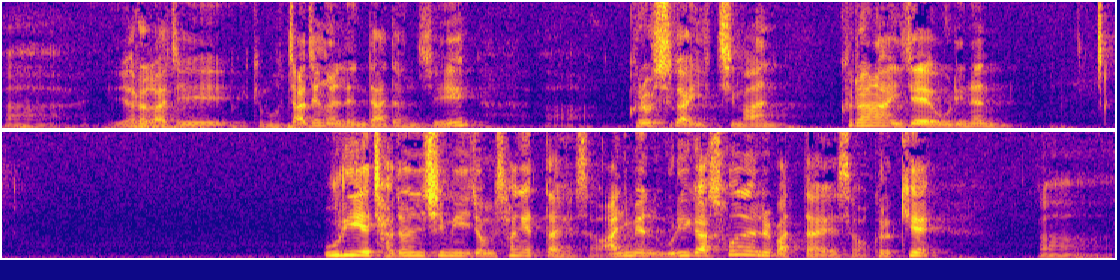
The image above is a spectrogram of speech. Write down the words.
어, 여러 가지 이렇게 뭐 짜증을 낸다든지 어, 그럴 수가 있지만 그러나 이제 우리는 우리의 자존심이 좀 상했다 해서 아니면 우리가 손해를 봤다 해서 그렇게 어,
